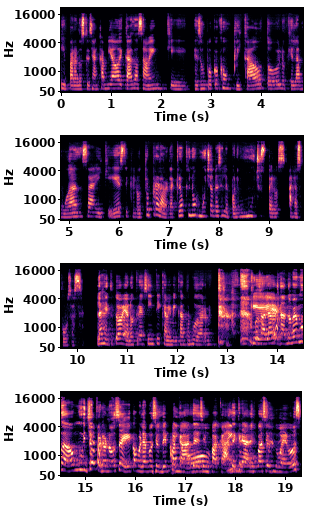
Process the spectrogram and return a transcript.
Y para los que se han cambiado de casa saben que es un poco complicado todo lo que es la mudanza y que esto y que lo otro, pero la verdad creo que uno muchas veces le pone muchos peros a las cosas. La gente todavía no cree, Cinti, que a mí me encanta mudarme. o sea, la verdad no me he mudado mucho, pero no sé, como la emoción de empacar, de desempacar, de crear espacios nuevos.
